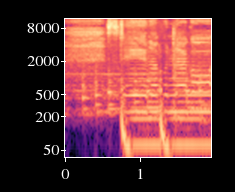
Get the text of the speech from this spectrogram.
Staying up when I go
